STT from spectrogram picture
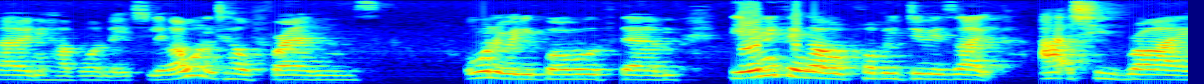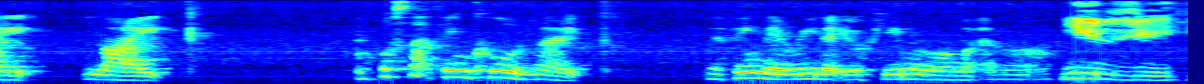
that i only have one day to live. I wouldn't tell friends. I wouldn't really bother with them. The only thing i would probably do is like actually write like what's that thing called? Like the thing they read at your funeral or whatever Eulogy.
